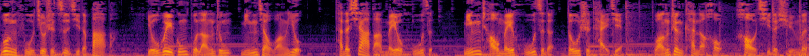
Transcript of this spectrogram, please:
瓮父就是自己的爸爸。有魏公部郎中名叫王佑，他的下巴没有胡子。明朝没胡子的都是太监。王振看到后，好奇的询问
